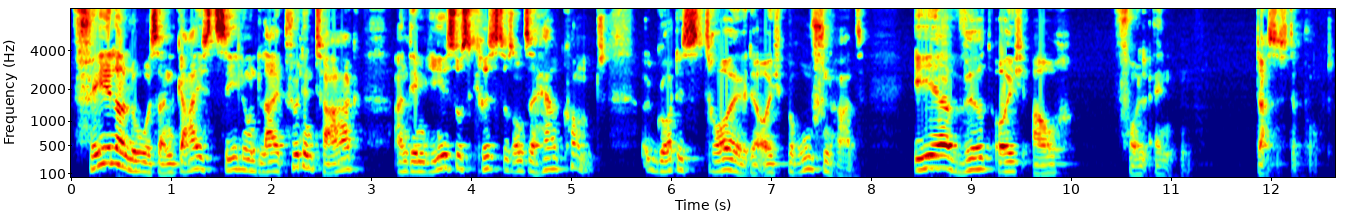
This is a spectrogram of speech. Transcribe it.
fehlerlos an Geist, Seele und Leib für den Tag, an dem Jesus Christus unser Herr kommt. Gott ist treu, der euch berufen hat. Er wird euch auch vollenden. Das ist der Punkt.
